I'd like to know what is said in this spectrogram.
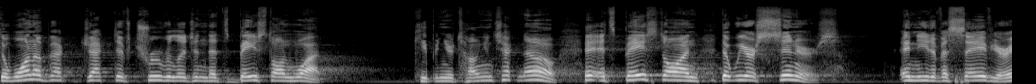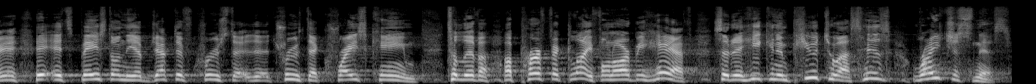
The one objective true religion that's based on what? Keeping your tongue in check? No. It's based on that we are sinners in need of a Savior. It's based on the objective truth that Christ came to live a, perfect life on our behalf so that He can impute to us His righteousness.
